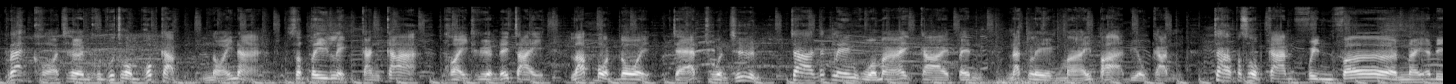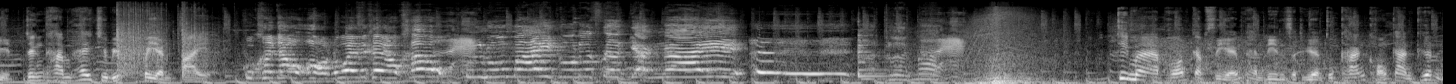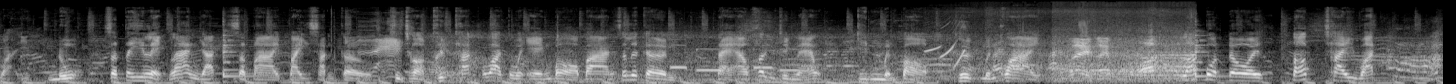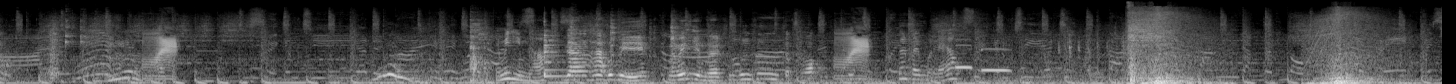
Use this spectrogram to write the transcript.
และขอเชิญคุณผู้ชมพบกับน้อยหนา สตรีเหล็กกังก้าถอยเถื่อนได้ใจ รับบทโดยแจ๊ดชวนชื่น จากนักเลงหัวไม้กลายเป็นนักเลงไม้ป่าเดียวกัน จากประสบการณ์ฟินเฟอร์ในอดีตจึงทำให้ชีวิตเปลี่ยนไป กูเคยจะเอาออกนะเว้ยไม่เคยเอาเข้า มึงรู้ไหม ที่มาพร้อมกับเสียงแผ่นดินสะเทือนทุกครั้งของการเคลื่อนไหว นุ สตรีเหล็กล่างยักษ์สไตล์ไบซันเกิลที่ชอบทึกทักว่าตัวเองบ่อบางซะเหลือเกิน แต่เอาเข้าจริงๆแล้ว กินเหมือนปอบถึกเหมือนควายเฮ้ยเคยหัวรับบทโดยต๊อบชัยวัฒน์ยังไม่อิ่มเหรอยังค่ะคุณหมีมันไม่อิ่มเลยเพิ่งเพิ่งกระเพาะเลื่อนไปหมดแล้ว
